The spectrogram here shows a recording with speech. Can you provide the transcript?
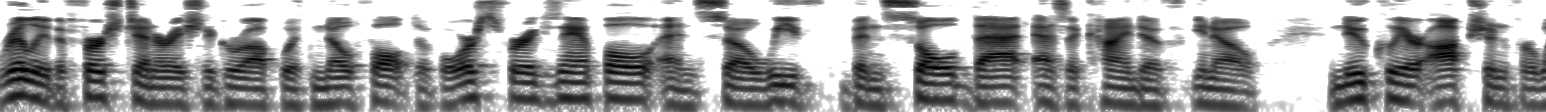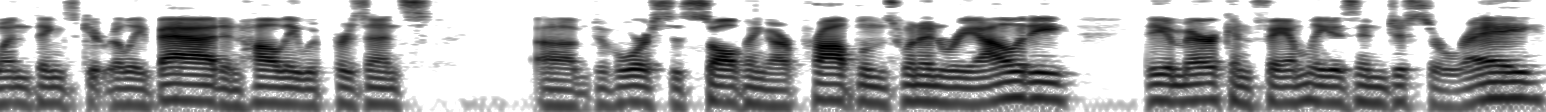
really the first generation to grow up with no fault divorce, for example. And so we've been sold that as a kind of, you know, nuclear option for when things get really bad. And Hollywood presents uh, divorce as solving our problems, when in reality, the American family is in disarray.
